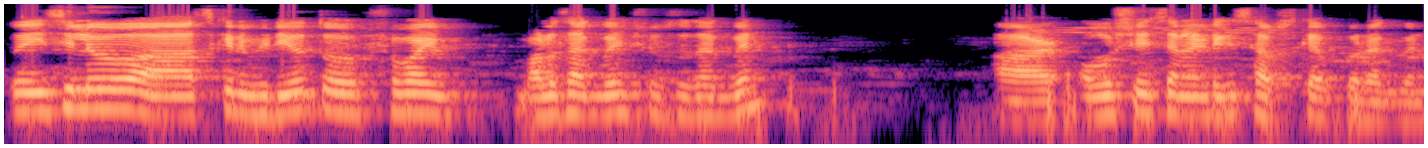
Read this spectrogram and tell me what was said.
তো এই ছিল আজকের ভিডিও তো সবাই ভালো থাকবেন, সুস্থ থাকবেন। আর অবশ্যই চ্যানেলটিকে সাবস্ক্রাইব করে রাখবেন।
